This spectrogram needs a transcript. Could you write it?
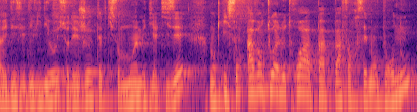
euh, des, des, vidéos sur des jeux peut-être qui sont moins médiatisés. Donc ils sont avant tout à l'E3, pas, pas forcément pour nous.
